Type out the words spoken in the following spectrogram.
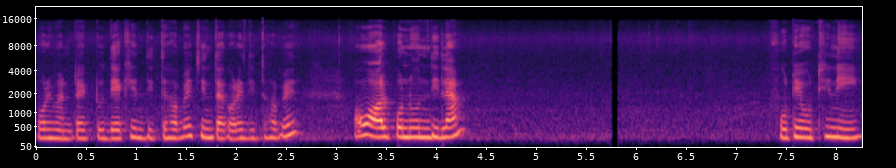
পরিমাণটা একটু দেখে দিতে হবে, চিন্তা করে দিতে হবে। ও অল্প নুন দিলাম। ফুটে উঠিনি।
